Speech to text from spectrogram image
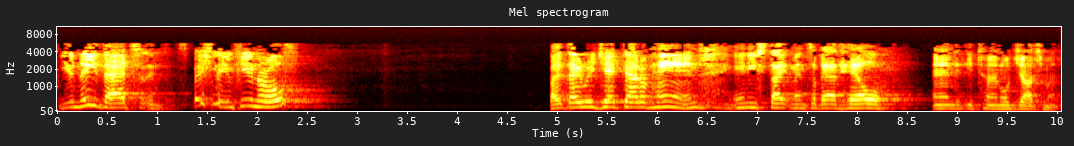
You need that, especially in funerals. But they reject out of hand any statements about hell and eternal judgment.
